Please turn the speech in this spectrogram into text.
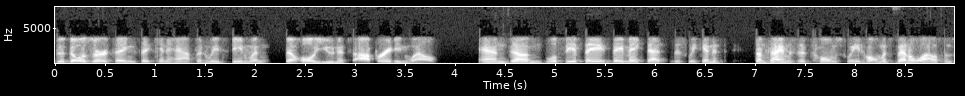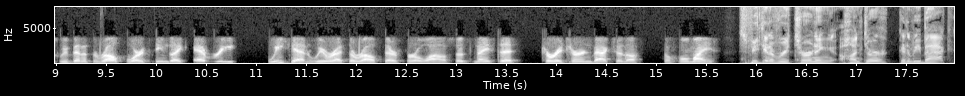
those are things that can happen. We've seen when the whole unit's operating well, and um, we'll see if they they make that this weekend. It's, sometimes it's home sweet home. It's been a while since we've been at the Ralph where it seemed like every weekend we were at the Ralph there for a while. So it's nice to to return back to the, the home ice. Speaking of returning, Hunter going to be back?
